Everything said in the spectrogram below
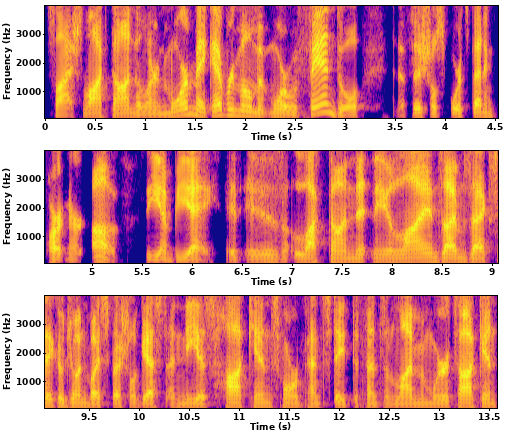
slash locked on to learn more. Make every moment more with Fanduel, an official sports betting partner of the NBA. It is Locked On Nittany Lions. I'm Zach Seiko, joined by special guest Aeneas Hawkins, former Penn State defensive lineman. We were talking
